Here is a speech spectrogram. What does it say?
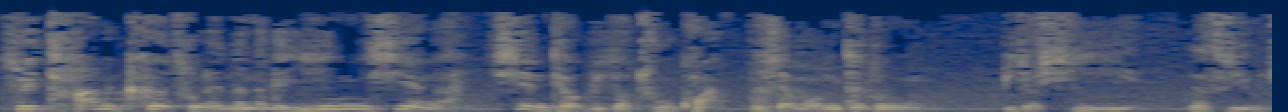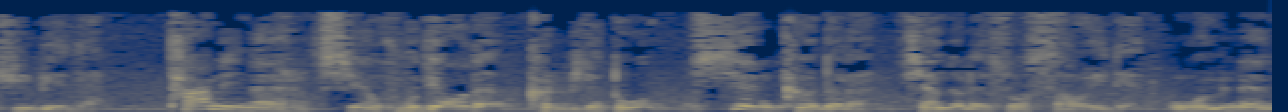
所以他们刻出来的那个阴线啊，线条比较粗犷，不像我们这种比较细腻，那是有区别的。他们呢浅浮雕的刻的比较多，线刻的呢相对来说少一点。我们呢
